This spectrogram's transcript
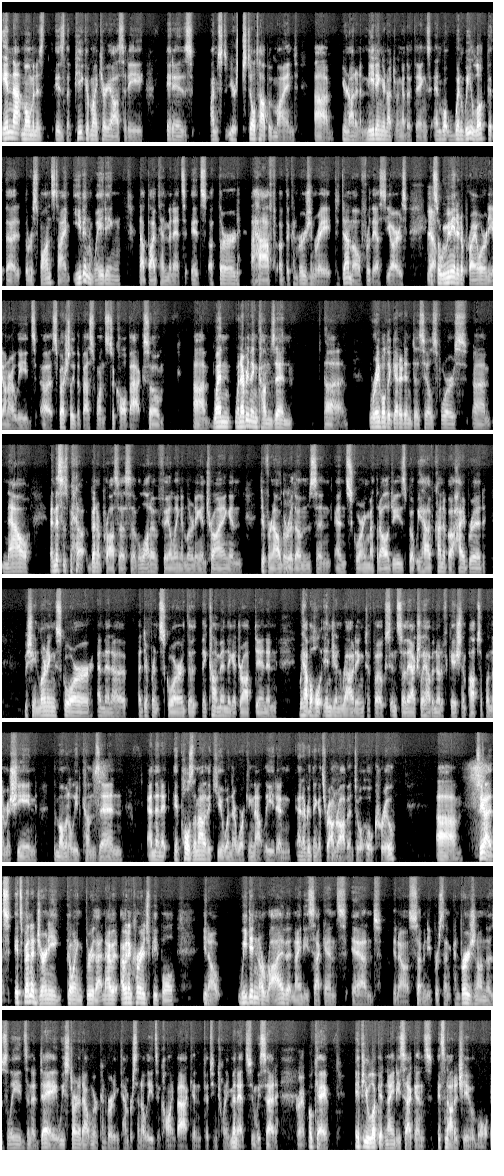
In that moment is is the peak of my curiosity. It is i'm st- you're still top of mind um, you're not in a meeting, you're not doing other things. And what when we looked at the the response time, even waiting that five ten minutes, it's a third, a half of the conversion rate to demo for the SDRs. Yeah. And so we made it a priority on our leads, uh, especially the best ones to call back. So um, when when everything comes in, uh, we're able to get it into Salesforce um, now. And this has been a, been a process of a lot of failing and learning and trying and different mm-hmm. algorithms and and scoring methodologies, but we have kind of a hybrid machine learning score and then a, a different score. The, they come in, they get dropped in, and we have a whole engine routing to folks. And so they actually have a notification that pops up on their machine the moment a lead comes in. And then it, it pulls them out of the queue when they're working that lead and, and everything gets round mm-hmm. robin to a whole crew. Um, so yeah, it's it's been a journey going through that. And I would I would encourage people, you know, we didn't arrive at 90 seconds and you know 70% conversion on those leads in a day we started out and we were converting 10% of leads and calling back in 15 20 minutes and we said right. okay if you look at 90 seconds it's not achievable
